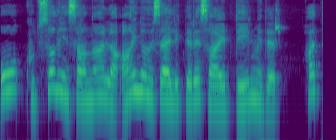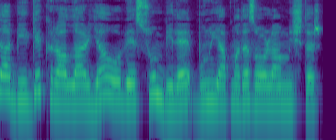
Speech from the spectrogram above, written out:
O kutsal insanlarla aynı özelliklere sahip değil midir? Hatta bilge krallar Yao ve Sun bile bunu yapmada zorlanmıştır.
